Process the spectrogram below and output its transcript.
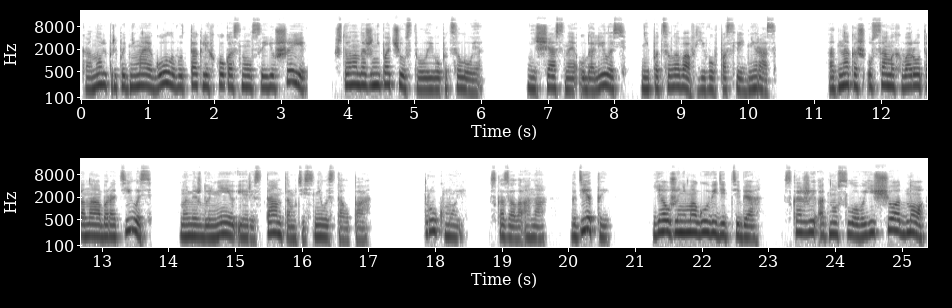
Каноль, приподнимая голову, так легко коснулся ее шеи, что она даже не почувствовала его поцелуя. Несчастная удалилась, не поцеловав его в последний раз. Однако ж у самых ворот она оборотилась, но между нею и арестантом теснилась толпа. «Друг мой», — сказала она, — «где ты? Я уже не могу видеть тебя. Скажи одно слово, еще одно,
